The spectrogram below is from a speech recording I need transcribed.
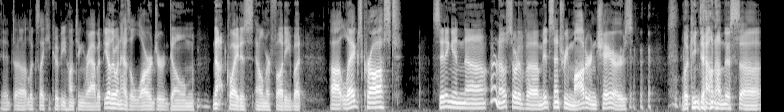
It uh, looks like he could be hunting rabbit. The other one has a larger dome, not quite as Elmer Fuddy, but uh, legs crossed, sitting in uh, I don't know, sort of uh, mid-century modern chairs, looking down on this uh,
